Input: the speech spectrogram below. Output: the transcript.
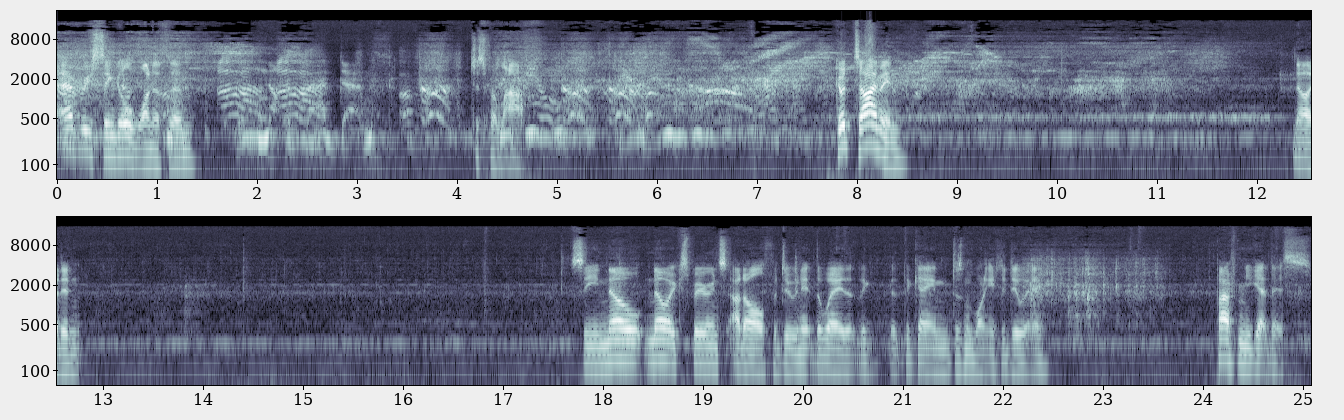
every single one of them. Not a bad dance. Just for laugh. Good timing. No, I didn't. See, no, no experience at all for doing it the way that the that the game doesn't want you to do it in. Apart from you get this,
